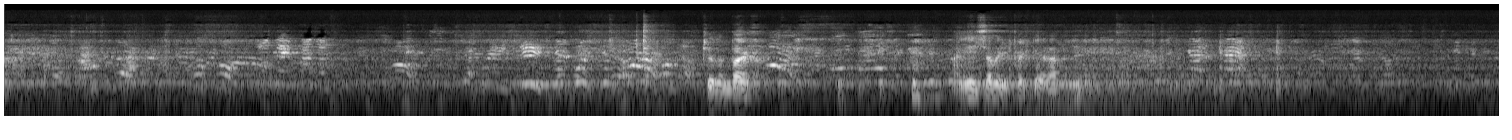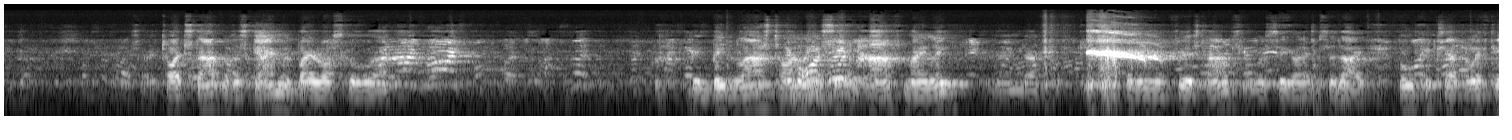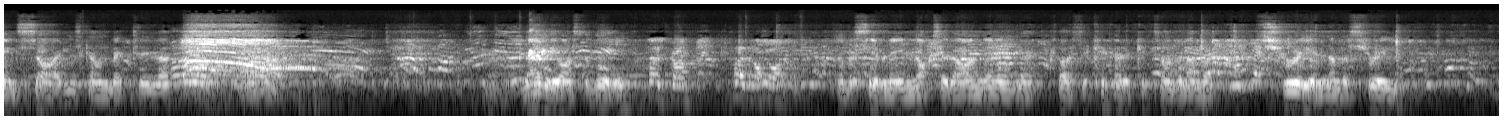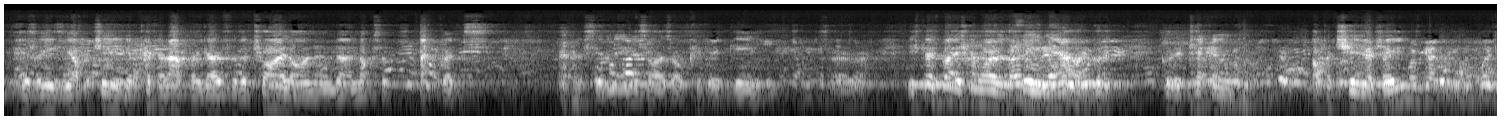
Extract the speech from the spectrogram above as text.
to them both. I need somebody to pick that up. So tight start with this game with Bay Roskill uh, beaten last time in the second half mainly and uh, keeping up with it in the first half. So we'll see what happens today. Ball kicks out the left hand side and it's going back to. Uh, uh, nobody wants the ball. Close drum. Close it off on. Number 17 knocks it on, then he uh, tries to kick it, it kicks on to number 3, and number 3 has an easy opportunity to pick it up and go for the try line and uh, knocks it backwards. So 17 decides I'll kick it again. So Bay has come with the feed now, a good, good attacking opportunity Where we go? Please.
